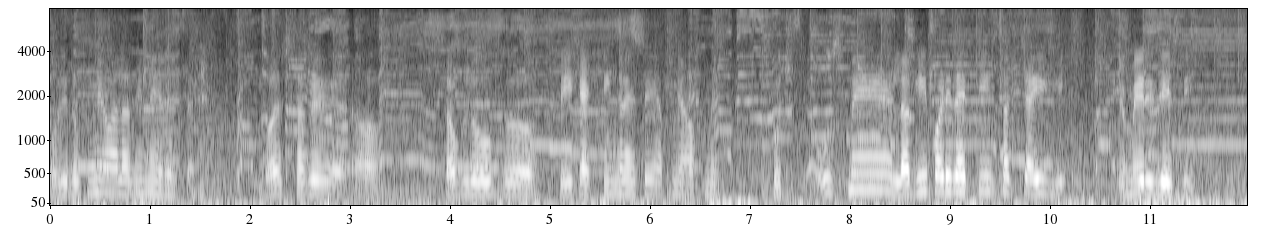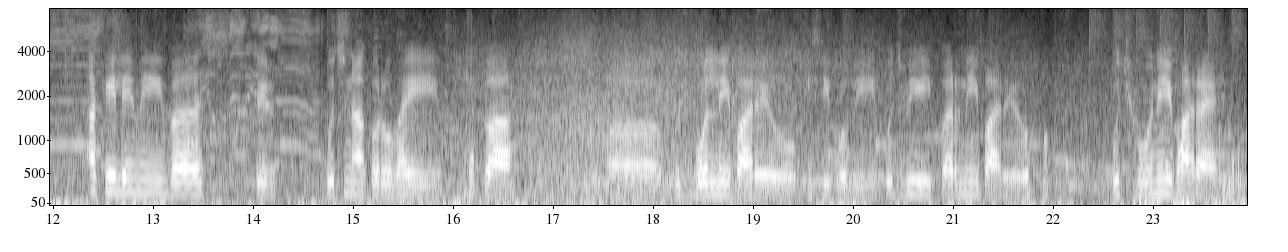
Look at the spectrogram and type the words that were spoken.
कोई रुकने वाला भी नहीं रहता है। बस सभी सब लोग फेक एक्टिंग रहते हैं अपने आप में। कुछ, उसमें लगी पड़ी रहती है, सच्चाई की। जो मेरी जैसी। अकेले में ही बस, फिर कुछ ना करो भाई मुका कुछ बोल नहीं पा रहे हो, किसी को भी, कुछ भी कर नहीं पा रहे हो, कुछ हो नहीं पा रहा है।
